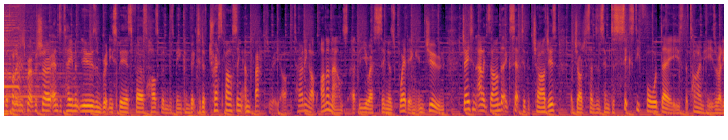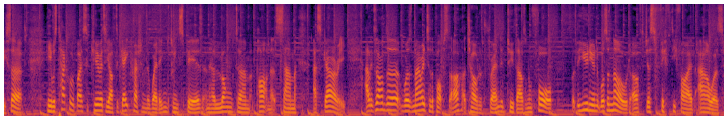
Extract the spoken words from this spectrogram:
The English Breakfast Show, entertainment news, and Britney Spears' first husband has been convicted of trespassing and battery after turning up unannounced at the US singer's wedding in June. Jason Alexander accepted the charges. A judge sentenced him to 64 days, the time he's already served. He was tackled by security after gate crashing the wedding between Spears and her long term partner, Sam Asghari. Alexander was married to the pop star, a childhood friend, in 2004 but the union was annulled after just 55 hours.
